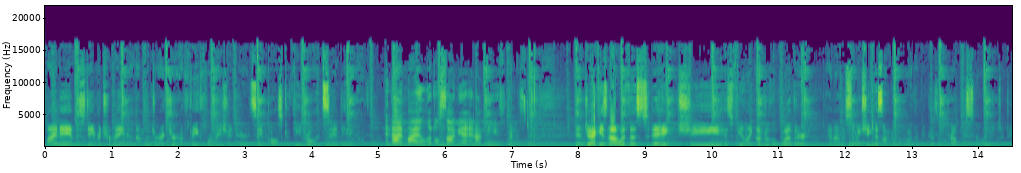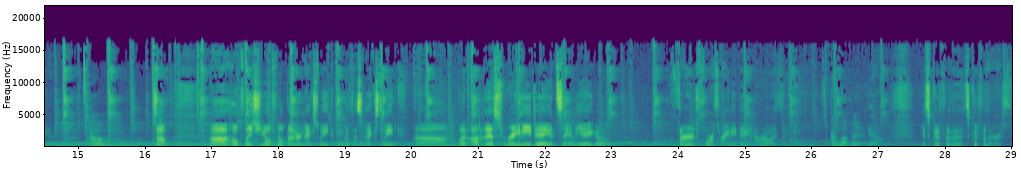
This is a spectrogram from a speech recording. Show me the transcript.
My name is David Tremaine, and I'm the Director of Faith Formation here at St. Paul's Cathedral in San Diego. And I'm Maya Little Sonia, and I'm the youth minister. And Jackie's not with us today. She is feeling under the weather, and I'm assuming she is under the weather because it's probably snowing in Japan. Oh. So, uh, hopefully she'll feel better next week, be with us next week. Um, but on this rainy day in San Diego, third, fourth rainy day in a row, I think. I love it. Yeah, it's good for the it's good for the earth.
